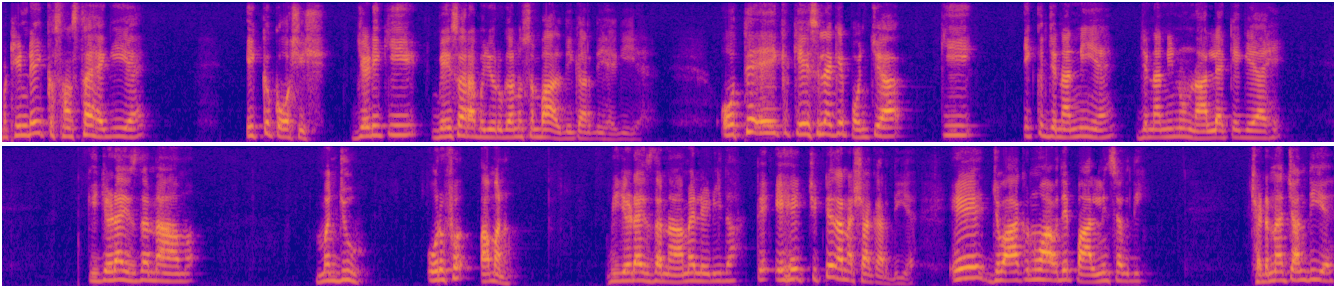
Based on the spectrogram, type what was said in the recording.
ਬਠਿੰਡੇ ਇੱਕ ਸੰਸਥਾ ਹੈਗੀ ਹੈ, ਇੱਕ ਕੋਸ਼ਿਸ਼, ਜਿਹੜੀ ਕਿ ਬੇਸਹਾਰਾ ਬਜ਼ੁਰਗਾਂ ਨੂੰ ਸੰਭਾਲਦੀ ਕਰਦੀ ਹੈਗੀ ਹੈ। ਉੱਥੇ ਇਹ ਇੱਕ ਕੇਸ ਲੈ ਕੇ ਪਹੁੰਚਿਆ ਕਿ ਇੱਕ ਜਨਾਨੀ ਹੈ, ਜਨਾਨੀ ਨੂੰ ਨਾਲ ਲੈ ਕੇ ਗਿਆ ਇਹ। ਕਿ ਜਿਹੜਾ ਇਸ ਦਾ ਨਾਮ ਮੰਜੂ ਉਰਫ ਅਮਨ, ਵੀ ਜਿਹੜਾ ਇਸ ਦਾ ਨਾਮ ਹੈ ਲੇਡੀ ਦਾ, ਤੇ ਇਹ ਚਿੱਟੇ ਦਾ ਨਸ਼ਾ ਕਰਦੀ ਹੈ। ਇਹ ਜਵਾਕ ਨੂੰ ਆਪਦੇ ਪਾਲ ਨਹੀਂ ਸਕਦੀ, ਛੱਡਣਾ ਚਾਹੁੰਦੀ ਹੈ,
